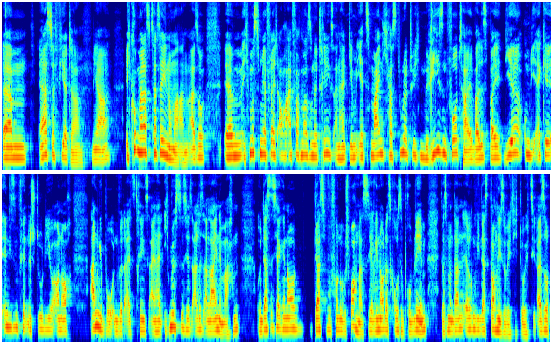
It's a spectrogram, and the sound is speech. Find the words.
ähm, erster Vierter, ja, ich gucke mir das tatsächlich nochmal an. Also ähm, ich musste mir vielleicht auch einfach mal so eine Trainingseinheit geben. Jetzt meine ich, hast du natürlich einen riesen Vorteil, weil es bei dir um die Ecke in diesem Fitnessstudio auch noch angeboten wird als Trainingseinheit. Ich müsste es jetzt alles alleine machen. Und das ist ja genau das, wovon du gesprochen hast, ist ja genau das große Problem, dass man dann irgendwie das doch nicht so richtig durchzieht. Also,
